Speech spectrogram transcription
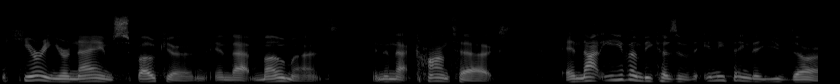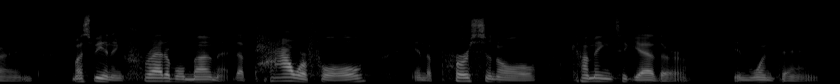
hearing your name spoken in that moment and in that context, and not even because of anything that you've done, must be an incredible moment. The powerful and the personal coming together in one thing.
